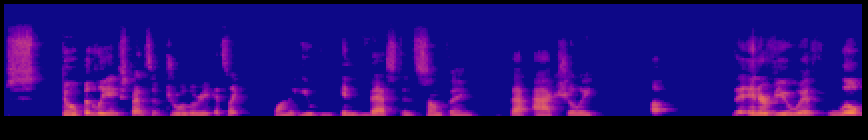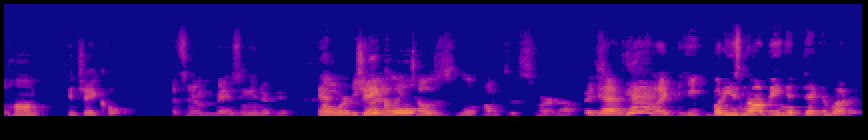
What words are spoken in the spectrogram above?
stupidly expensive jewelry. It's like why don't you invest in something that actually uh, the interview with Lil Pump and J. Cole. That's an amazing interview. Oh, and oh, where he J. kind of Cole like tells Lil Pump to smarten up, basically. Yeah, Yeah. Like he, but he's not being a dick about it.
